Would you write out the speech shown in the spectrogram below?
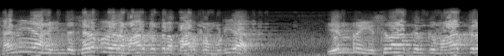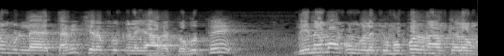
தனியாக இந்த சிறப்பு வேற மார்க்கத்தில் பார்க்க முடியாது. என்று இஸ்லாத்திற்கு மாத்திரம் உள்ள தனிச்சிறப்புகளையாக தொகுத்து தினமும் உங்களுக்கு முப்பது நாட்களும்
